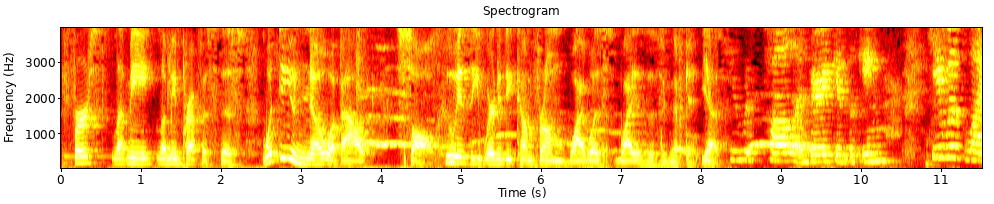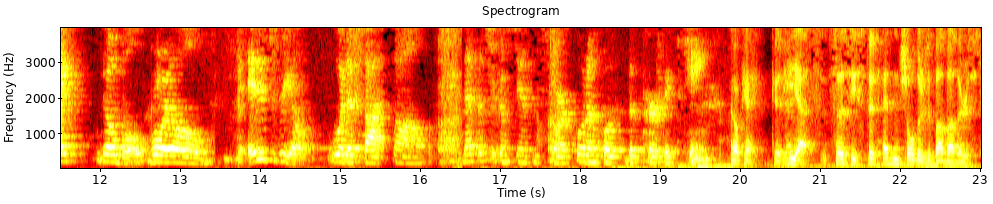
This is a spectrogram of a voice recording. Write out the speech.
First, let me let me preface this. What do you know about Saul? Who is he? Where did he come from? Why was why is this significant? Yes. He was tall and very good looking. He was like noble, royal. Israel would have thought Saul met the circumstances for quote unquote the perfect king. Okay, good. Yes, it says he stood head and shoulders above others.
